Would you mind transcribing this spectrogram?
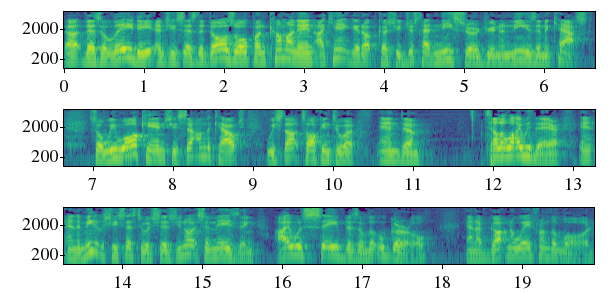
uh, there's a lady, and she says, the door's open, come on in. I can't get up because she just had knee surgery, and her knee is in a cast. So we walk in, she sat on the couch, we start talking to her, and... Um, tell her why we're there, and, and, immediately she says to us, she says, you know, it's amazing. I was saved as a little girl, and I've gotten away from the Lord,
